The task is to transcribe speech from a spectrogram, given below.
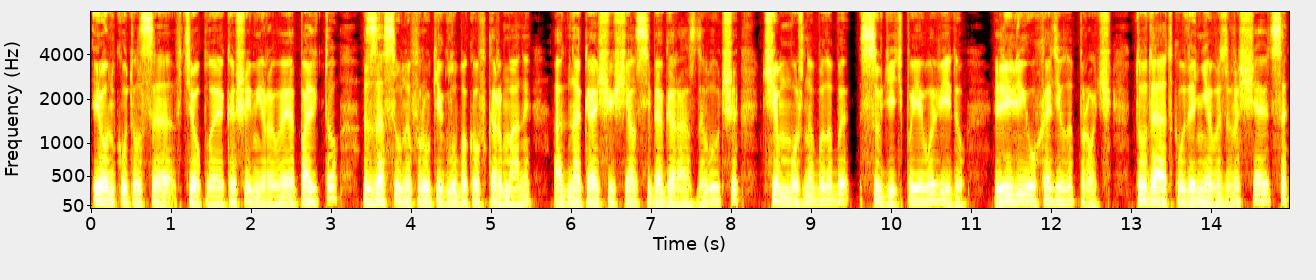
и он кутался в теплое кашемировое пальто, засунув руки глубоко в карманы, однако ощущал себя гораздо лучше, чем можно было бы судить по его виду. Лили уходила прочь, туда, откуда не возвращаются,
